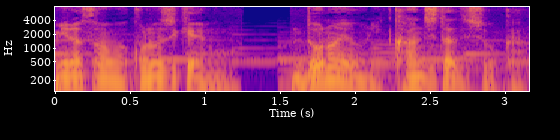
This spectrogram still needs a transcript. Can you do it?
皆さんはこの事件をどのように感じたでしょうか？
